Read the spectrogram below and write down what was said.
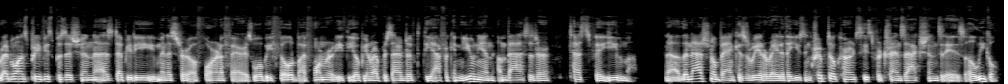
Redwan's previous position as Deputy Minister of Foreign Affairs will be filled by former Ethiopian representative to the African Union, Ambassador Tesfaye Yilma. Now, the National Bank has reiterated that using cryptocurrencies for transactions is illegal.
